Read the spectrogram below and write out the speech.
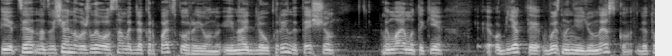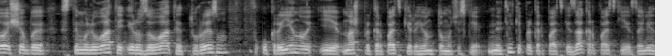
І це надзвичайно важливо саме для Карпатського району і навіть для України, те, що ми маємо такі е, об'єкти, визнані ЮНЕСКО, для того, щоб стимулювати і розвивати туризм в Україну і наш Прикарпатський регіон, в тому числі не тільки Прикарпатський, Закарпатський, взагалі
